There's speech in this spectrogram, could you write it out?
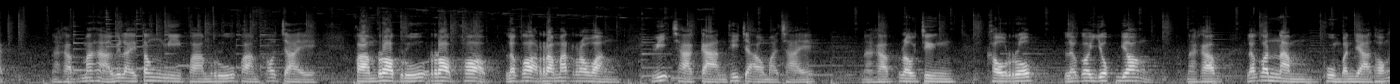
กนะครับมหาวิทยาลัยต้องมีความรู้ความเข้าใจ ความรอบรู้รอบคอบ แล้วก็ระมัดระวัง วิชาการที่จะเอามาใช้นะครับ เราจึงเคารพแล้วก็ยกย่องนะครับ แล้วก็นำภูมิปัญญาท้อง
